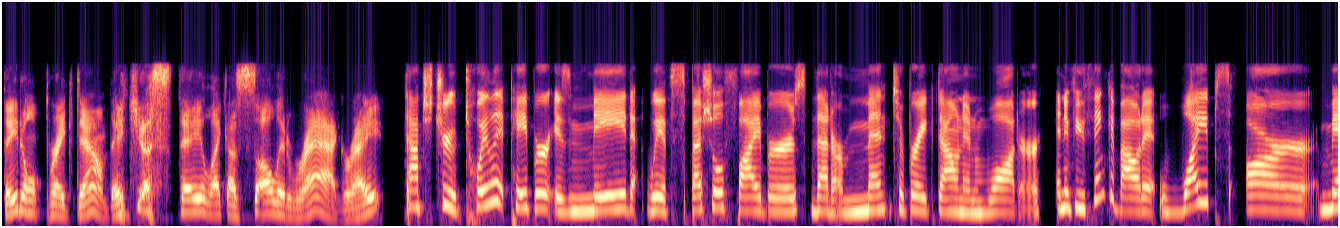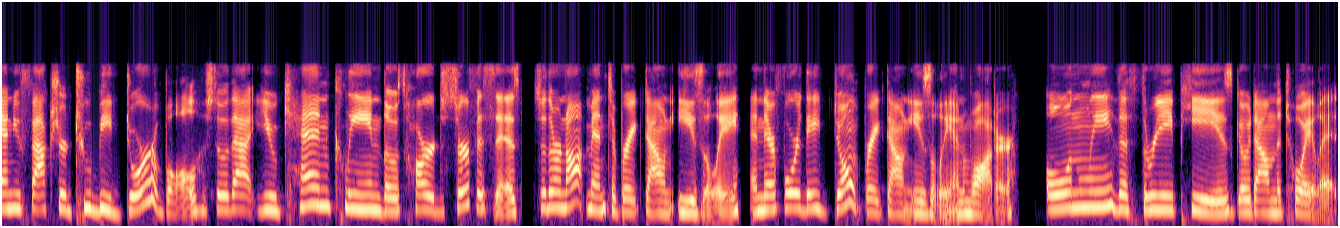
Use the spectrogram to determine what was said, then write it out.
they don't break down. They just stay like a solid rag, right? That's true. Toilet paper is made with special fibers that are meant to break down in water. And if you think about it, wipes are manufactured to be durable so that you can clean those hard surfaces. So they're not meant to break down easily, and therefore they don't break down easily in water. Only the three P's go down the toilet.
